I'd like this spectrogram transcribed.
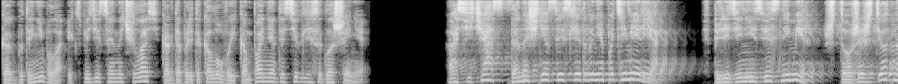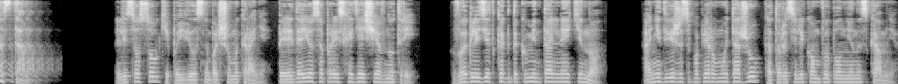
Как бы то ни было, экспедиция началась, когда Бритоколова и компания достигли соглашения. А сейчас да начнется исследование подземелья! Впереди неизвестный мир. Что же ждет нас там? Лицо Совки появилось на большом экране. Передается происходящее внутри. Выглядит как документальное кино. Они движутся по первому этажу, который целиком выполнен из камня.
